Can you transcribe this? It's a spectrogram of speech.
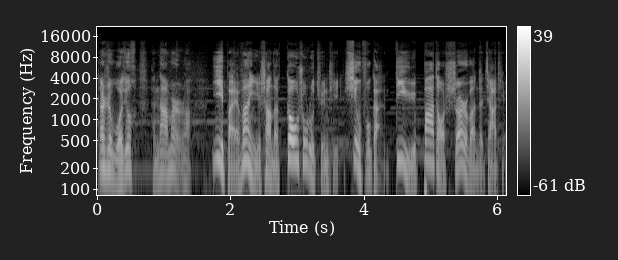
但是我就很纳闷儿啊，一百万以上的高收入群体，幸福感低于八到十二万的家庭，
